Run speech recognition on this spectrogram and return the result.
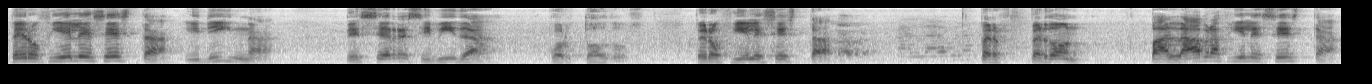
Pero fiel es esta y digna de ser recibida por todos. Pero fiel es esta. Palabra. per- perdón, palabra fiel es esta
